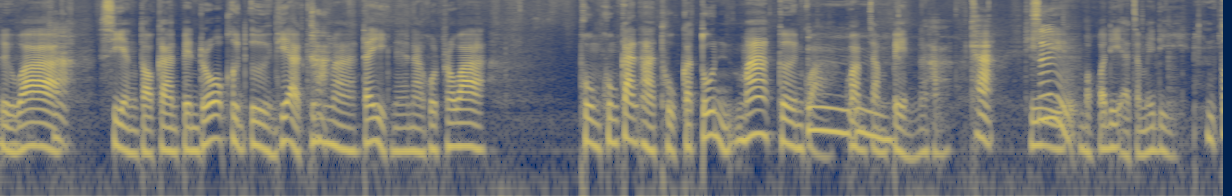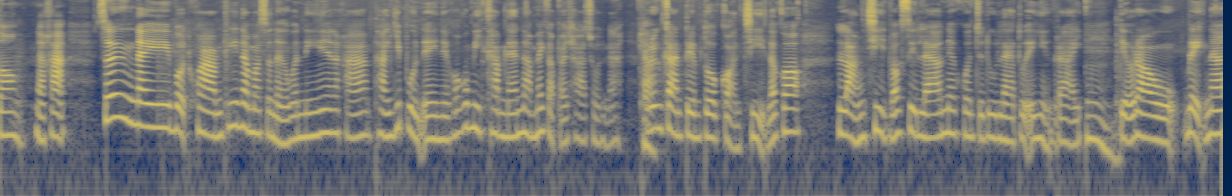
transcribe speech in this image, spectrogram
หรือว่าค่ะเสี่ยงต่อการเป็นโรคอื่น ๆ ที่อาจขึ้นค่ะมาได้อีกในอนาคต เพราะว่า ภูมิคุ้มกันอาจถูกกระตุ้นมากเกินกว่าอืมความจำเป็นนะคะ ค่ะ ที่ซึ่งบอกว่าดีอาจจะไม่ดีถูกต้องนะคะ ซึ่งในบทความที่นำมาเสนอวันนี้เนี่ยนะคะ ทางญี่ปุ่นเองเนี่ยเขาก็มีคำแนะนำให้กับประชาชนนะครับเรื่องการเตรียมตัวก่อนฉีด แล้วก็หลังฉีดวัคซีนแล้วเนี่ยควรจะดูแลตัวเองอย่างไรอืมเดี๋ยวเราเบรกหน้า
